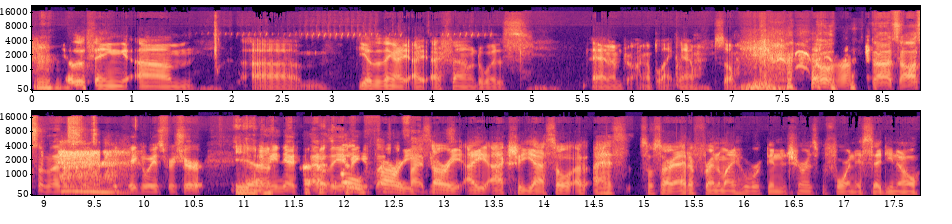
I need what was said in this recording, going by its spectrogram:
Mm-hmm. The other thing, um, um, the other thing I, I, I found was and I'm drawing a blank now. So, oh, that's awesome. That's, that's good takeaways for sure. Yeah, I mean, yeah, I don't think oh, sorry, sorry. I actually, yeah. So I, I so sorry. I had a friend of mine who worked in insurance before, and they said, you know,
